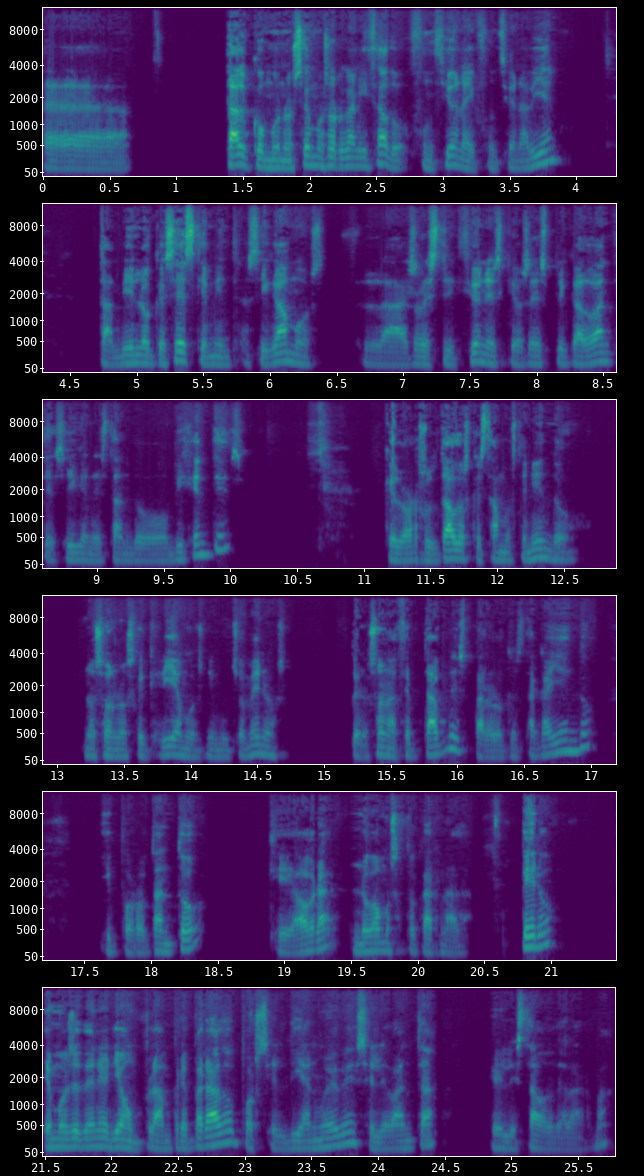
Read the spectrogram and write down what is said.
eh, tal como nos hemos organizado, funciona y funciona bien. También lo que sé es que mientras sigamos las restricciones que os he explicado antes siguen estando vigentes, que los resultados que estamos teniendo no son los que queríamos, ni mucho menos, pero son aceptables para lo que está cayendo y por lo tanto que ahora no vamos a tocar nada. Pero hemos de tener ya un plan preparado por si el día 9 se levanta el estado de alarma.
